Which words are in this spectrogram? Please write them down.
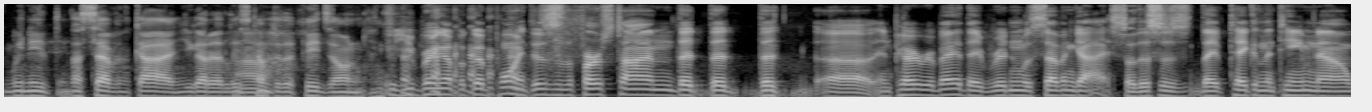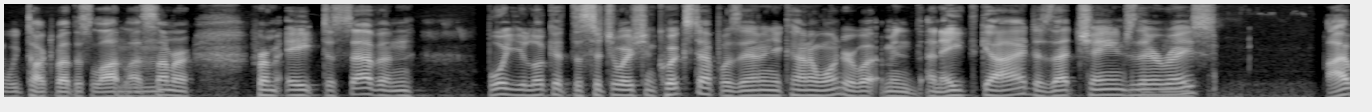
we need a seventh guy, and you got to at least come to the feed zone. You bring up a good point. This is the first time that that that uh, in Paris Roubaix they've ridden with seven guys. So this is they've taken the team now. We talked about this a lot last summer, from eight to seven. Boy, you look at the situation Quick Step was in, and you kind of wonder what. I mean, an eighth guy does that change their mm-hmm. race? I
